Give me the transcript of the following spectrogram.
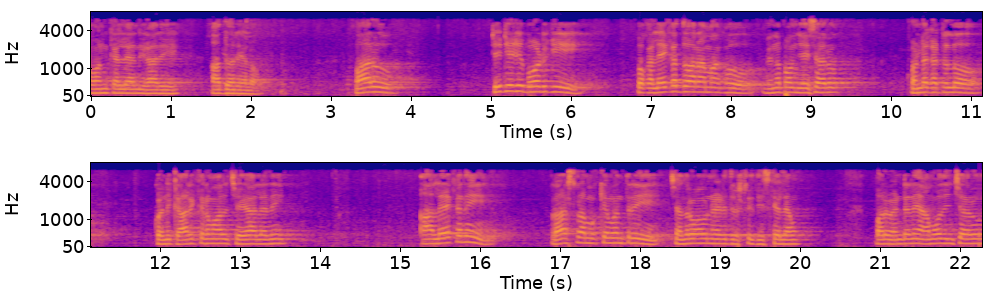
పవన్ కళ్యాణ్ గారి ఆధ్వర్యంలో. వారు టీటీడీ బోర్డుకి ఒక లేఖ ద్వారా మాకు విన్నపం చేశారు. కొండగట్టులో కొన్ని కార్యక్రమాలు చేయాలని. ఆ లేఖని రాష్ట్ర ముఖ్యమంత్రి చంద్రబాబు నాయుడు దృష్టికి తీసుకెళ్ళాం వారు వెంటనే ఆమోదించారు.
